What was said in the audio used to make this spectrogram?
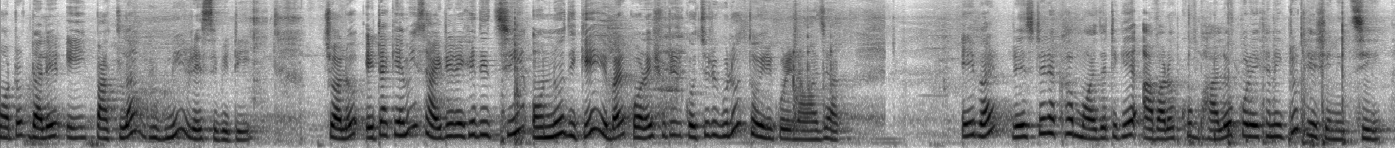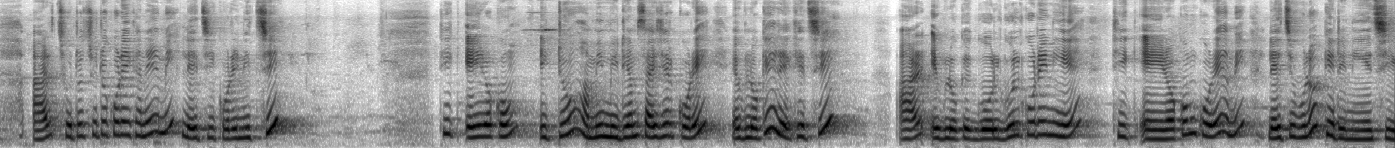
মটর ডালের এই পাতলা ঘুগনির রেসিপিটি চলো, এটাকে আমি সাইডে রেখে দিচ্ছি। অন্যদিকে এবার কড়াইশুটির কচুরিগুলো তৈরি করে নেওয়া যাক। এবার রেস্টে রাখা ময়দাটিকে আবারও খুব ভালো করে এখানে একটু ঠেসে নিচ্ছি। আর ছোট ছোট করে এখানে আমি লেচি করে নিচ্ছি। ঠিক এই রকম একটু আমি মিডিয়াম সাইজের করে এগুলোকে রেখেছি। আর এগুলোকে গোল গোল করে নিয়ে ঠিক এই রকম করে আমি লেচিগুলো কেটে নিয়েছি।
